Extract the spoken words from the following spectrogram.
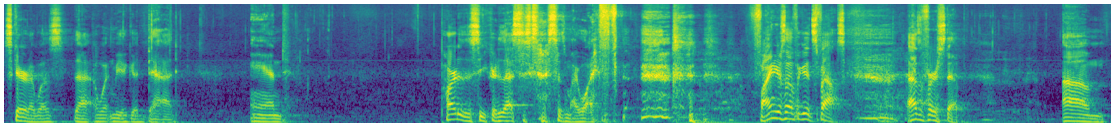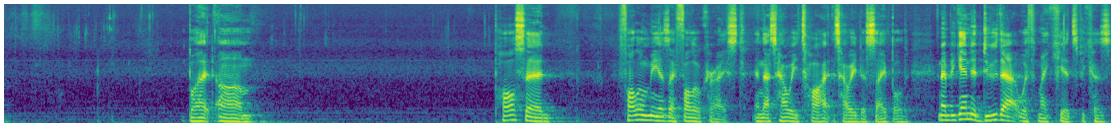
scared I was that I wouldn't be a good dad. And part of the secret of that success is my wife. Find yourself a good spouse. That's the first step. Um, but um, Paul said, Follow me as I follow Christ. And that's how he taught, that's how he discipled. And I began to do that with my kids because,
